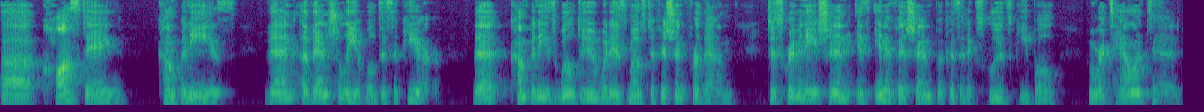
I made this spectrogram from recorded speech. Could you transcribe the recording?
uh, costing companies, then eventually it will disappear. That companies will do what is most efficient for them discrimination is inefficient because it excludes people who are talented.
